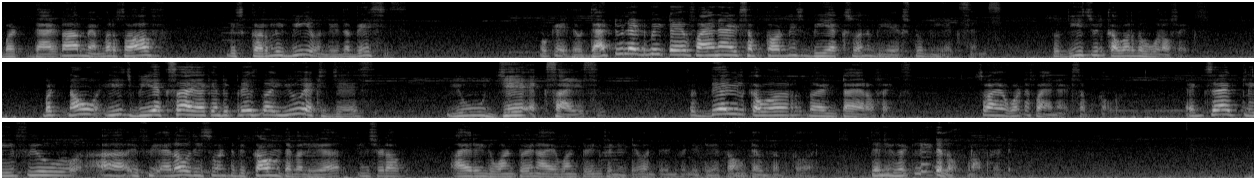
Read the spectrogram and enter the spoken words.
but that are members of this curly B only, the basis. Okay, so that will admit a finite means bx1, bx2, bxn. So these will cover the whole of x. But now each bxi I can replace by uxj's, ujxi's. So they will cover the entire of x. So I have got a finite subcover. Exactly if you uh, if you allow this one to be countable here instead of i into 1 to n, i 1 to infinity, 1 to infinity, a countable subcover, then you get Lindelof property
